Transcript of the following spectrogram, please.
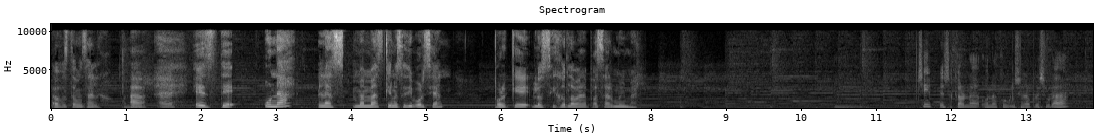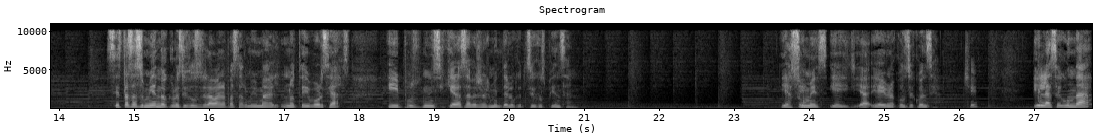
Apostamos algo. A Ah, ver, a ver. este, una, las mamás que no se divorcian porque los hijos la van a pasar muy mal. Mm, Sí, es sacar una, una conclusión apresurada. Si estás asumiendo que los hijos la van a pasar muy mal, no te divorcias y pues ni siquiera sabes realmente lo que tus hijos piensan. Y asumes hay- y hay una consecuencia. Sí. Y la segunda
